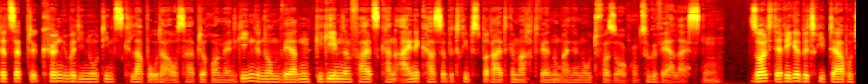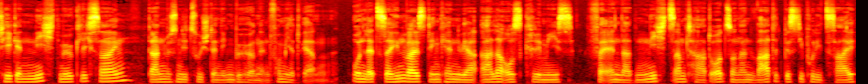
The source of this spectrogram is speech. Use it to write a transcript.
Rezepte können über die Notdienstklappe oder außerhalb der Räume entgegengenommen werden. Gegebenenfalls kann eine Kasse betriebsbereit gemacht werden, um eine Notversorgung zu gewährleisten. Sollte der Regelbetrieb der Apotheke nicht möglich sein, dann müssen die zuständigen Behörden informiert werden. Und letzter Hinweis, den kennen wir alle aus Krimis, verändert nichts am Tatort, sondern wartet, bis die Polizei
